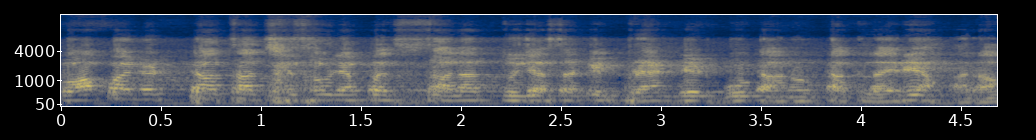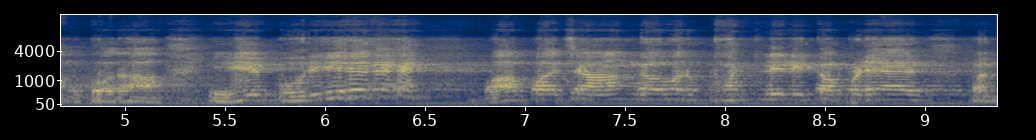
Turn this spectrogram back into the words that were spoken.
बापा नट्टाचा झिजवल्या पण साला तुझ्यासाठी ब्रँडेड बूट आणून टाकलाय रे हरामखोरा हे पोरी बापाच्या अंगावर फाटलेले कपडे आहेत पण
